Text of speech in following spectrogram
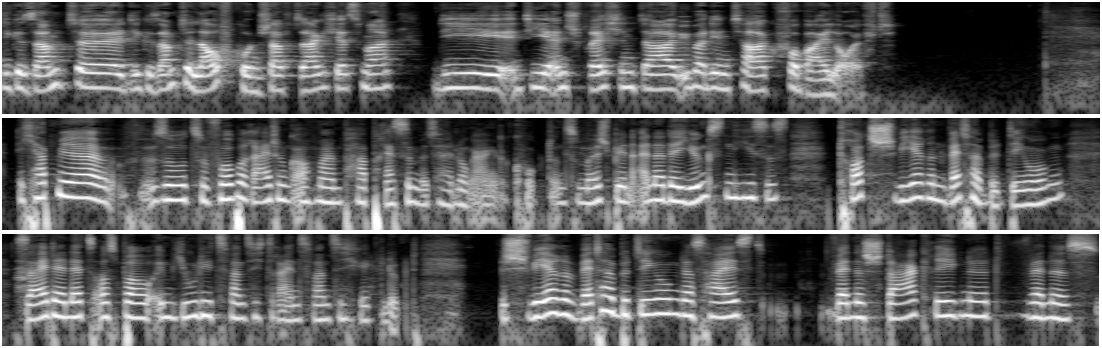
die gesamte die gesamte Laufkundschaft, sage ich jetzt mal, die die entsprechend da über den Tag vorbeiläuft. Ich habe mir so zur Vorbereitung auch mal ein paar Pressemitteilungen angeguckt. Und zum Beispiel in einer der jüngsten hieß es, trotz schweren Wetterbedingungen sei der Netzausbau im Juli 2023 geglückt. Schwere Wetterbedingungen, das heißt, wenn es stark regnet, wenn es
